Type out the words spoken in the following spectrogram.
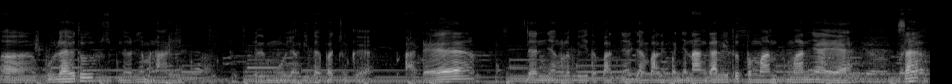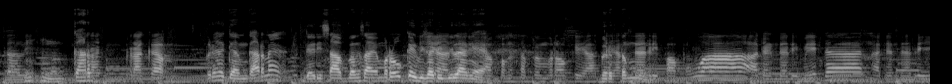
uh, kuliah itu sebenarnya menarik. Ilmu yang didapat juga ada dan yang lebih tepatnya yang paling menyenangkan itu teman-temannya ya. Sa kar beragam. Beragam karena dari Sabang sampai Merauke bisa iya, dibilang ya. Sabang sampai Merauke ada Bertemu. yang dari Papua, ada yang dari Medan, ada yang dari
